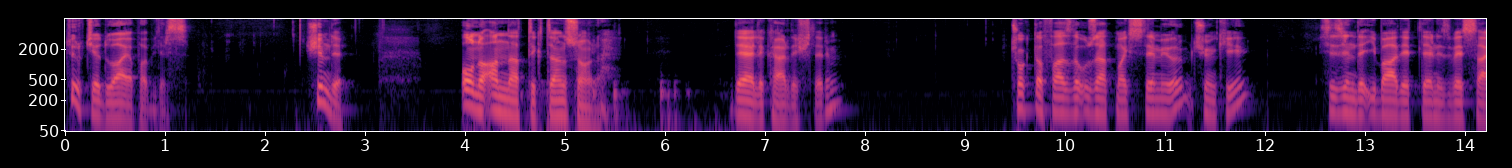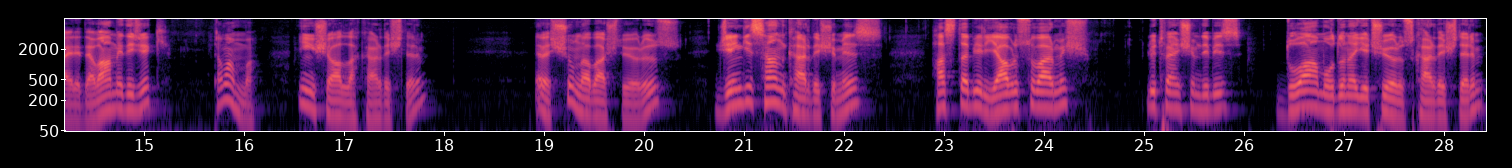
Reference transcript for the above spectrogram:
Türkçe dua yapabilirsin. Şimdi onu anlattıktan sonra değerli kardeşlerim çok da fazla uzatmak istemiyorum çünkü sizin de ibadetleriniz vesaire devam edecek. Tamam mı? İnşallah kardeşlerim. Evet şunla başlıyoruz. Cengiz Han kardeşimiz hasta bir yavrusu varmış. Lütfen şimdi biz dua moduna geçiyoruz kardeşlerim.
